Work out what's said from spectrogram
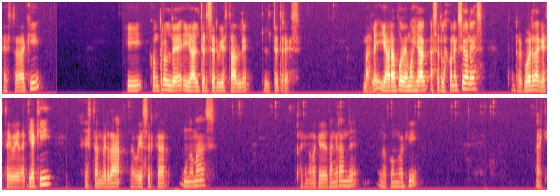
esta de aquí, y control D y ya el tercer biestable, el T3. Vale, y ahora podemos ya hacer las conexiones. Recuerda que este ve de aquí a aquí. Esta en verdad la voy a acercar uno más para que no me quede tan grande. Lo pongo aquí. Aquí.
